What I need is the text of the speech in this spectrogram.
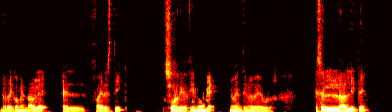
recomendable el Fire Stick por 19,99 euros. Es el Lite.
